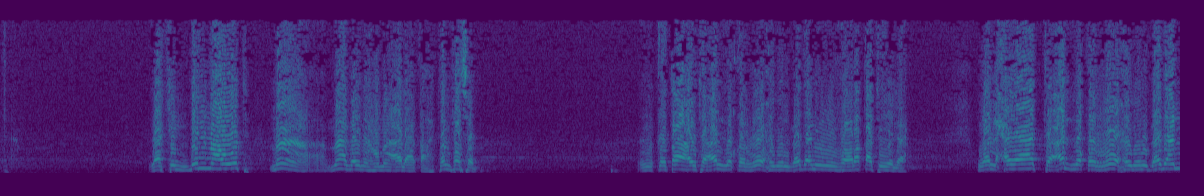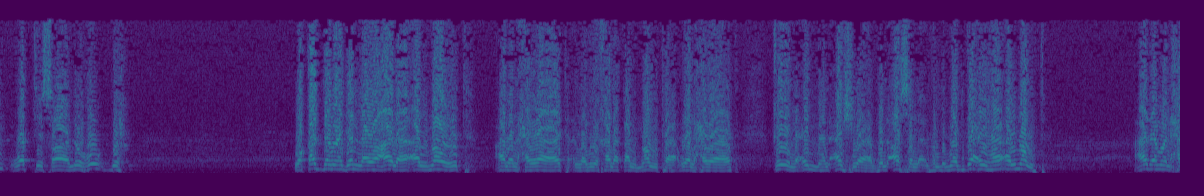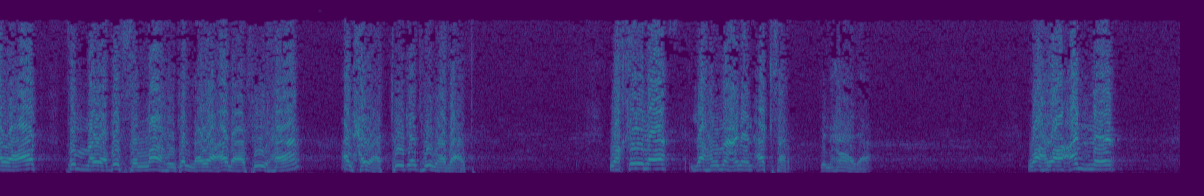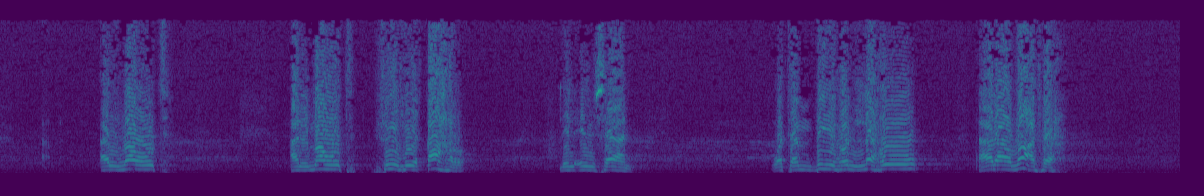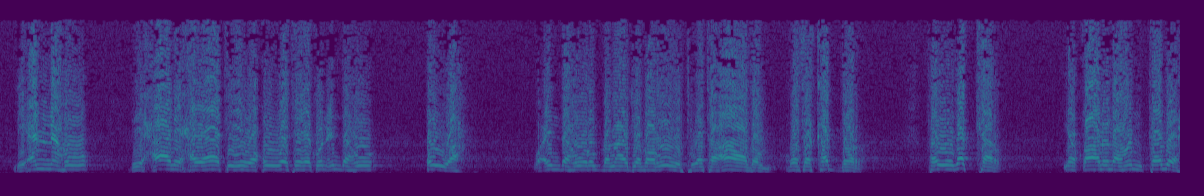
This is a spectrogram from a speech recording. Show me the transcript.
لكن بالموت ما ما بينهما علاقة تنفصل. انقطاع تعلق الروح بالبدن ومفارقته له والحياة تعلق الروح بالبدن واتصاله به. وقدم جل وعلا الموت على الحياة الذي خلق الموت والحياة قيل إن الأشياء في الأصل في مبدأها الموت. عدم الحياة ثم يبث الله جل وعلا فيها الحياة توجد فيما بعد. وقيل له معنى أكثر من هذا. وهو أن الموت الموت فيه قهر للإنسان. وتنبيه له على ضعفه لأنه في حال حياته وقوته يكون عنده قوة وعنده ربما جبروت وتعاظم وتكبر. فيذكر يقال له انتبه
